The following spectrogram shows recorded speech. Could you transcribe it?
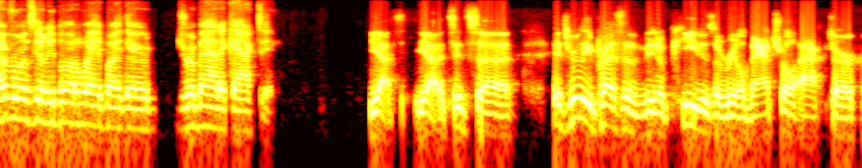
everyone's going to be blown away by their dramatic acting. Yes, yeah, it's it's uh it's really impressive. You know, Pete is a real natural actor.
